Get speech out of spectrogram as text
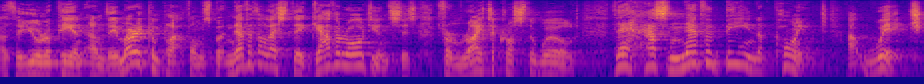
of the European and the American platforms. But nevertheless, they gather audiences from right across the world. There has never been a point at which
